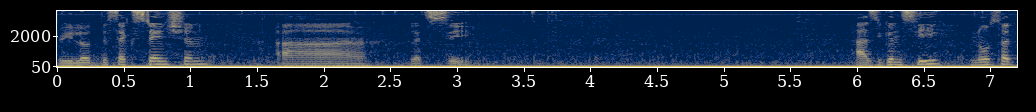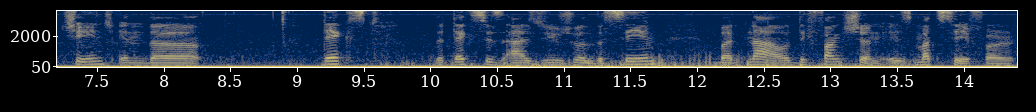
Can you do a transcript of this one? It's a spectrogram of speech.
reload this extension. Uh, let's see as you can see no such change in the text. The text is as usual the same but now the function is much safer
